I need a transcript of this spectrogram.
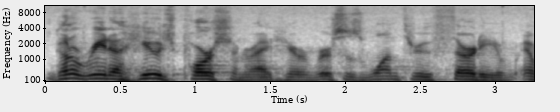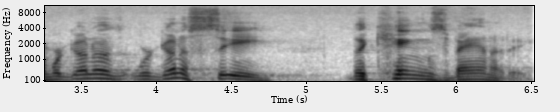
I'm going to read a huge portion right here, verses 1 through 30, and we're going to, we're going to see the king's vanity.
